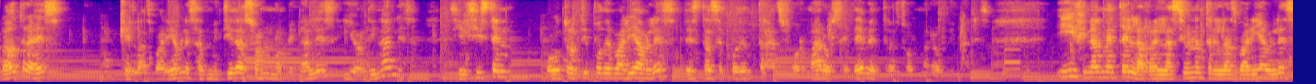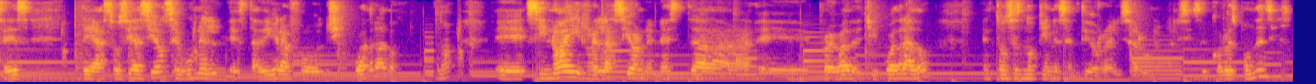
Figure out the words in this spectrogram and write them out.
La otra es que las variables admitidas son nominales y ordinales. Si existen otro tipo de variables, estas se pueden transformar o se deben transformar a ordinales. Y finalmente, la relación entre las variables es de asociación según el estadígrafo chi cuadrado. Eh, si no hay relación en esta eh, prueba de chi cuadrado, entonces no tiene sentido realizar un análisis de correspondencias.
